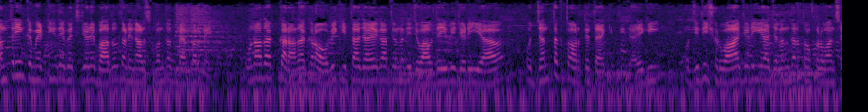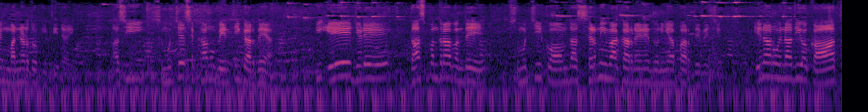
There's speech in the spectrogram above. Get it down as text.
ਅੰਤਰਿੰਗ ਕਮੇਟੀ ਦੇ ਵਿੱਚ ਜਿਹੜੇ ਬਾਦਲ ਧੜੇ ਨਾਲ ਸੰਬੰਧਿਤ ਮੈਂਬਰ ਨੇ, ਉਹਨਾਂ ਦਾ ਘਰਾਂ ਦਾ ਘਰਾਓ ਵੀ ਕੀਤਾ ਜਾਏਗਾ ਤੇ ਉਹਨਾਂ ਦੀ ਜਵਾਬਦੇਹੀ ਵੀ ਜਿਹੜੀ ਆ, ਉਹ ਜਨਤਕ ਤੌਰ ਤੇ ਤੈਅ ਕੀਤੀ ਜਾਏਗੀ ਔਰ ਜਿਹਦੀ ਸ਼ੁਰੂਆਤ ਜਿਹੜੀ ਆ ਜਲੰਧਰ ਤੋਂ ਕੁਲਵੰਤ ਸਿੰਘ ਮੰਨਣ ਤੋਂ ਕੀਤੀ ਜਾਏਗੀ ਅਸੀਂ ਸਮੁੱਚੇ ਸਿੱਖਾਂ ਨੂੰ ਬੇਨਤੀ ਕਰਦੇ ਹਾਂ ਕਿ ਇਹ ਜਿਹੜੇ 10-15 ਬੰਦੇ ਸਮੁੱਚੀ ਕੌਮ ਦਾ ਸਿਰ ਨੀਵਾ ਕਰ ਰਹੇ ਨੇ ਦੁਨੀਆ ਭਰ ਦੇ ਵਿੱਚ, ਇਹਨਾਂ ਨੂੰ ਇਹਨਾਂ ਦੀ ਔਕਾਤ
